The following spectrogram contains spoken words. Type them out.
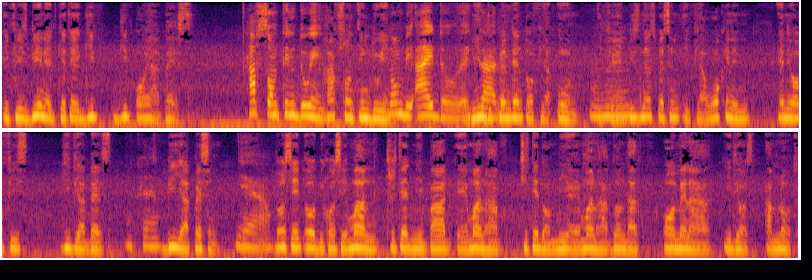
If it's being educated, give give all your best. have something doing. Have something doing. Don't be idle. be Exactly. Mm-hmm. independent of your own. If you're a business person, if you're working in any office, give your best. Okay. Be your person. Yeah. Don't say, oh, because a man treated me bad, a man have cheated on me, a man have done that, all men are idiots. I'm not.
